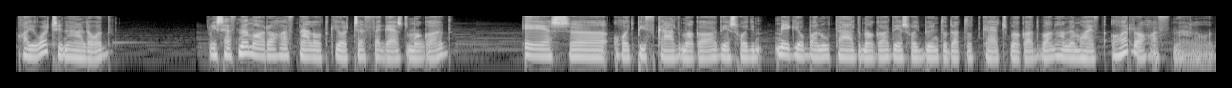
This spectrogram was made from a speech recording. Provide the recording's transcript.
ha jól csinálod, és ezt nem arra használod ki, hogy cseszegesd magad, és hogy piszkáld magad, és hogy még jobban utáld magad, és hogy bűntudatot kelts magadban, hanem ha ezt arra használod,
